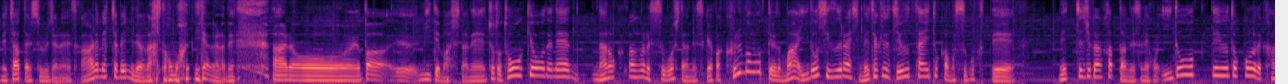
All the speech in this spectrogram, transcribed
めっちゃあったりするじゃないですか。あれめっちゃ便利だよなと思いながらね、あのー、やっぱ、見てましたね。ちょっと東京でね、7日間ぐらい過ごしたんですけど、やっぱ車持ってるとまあ移動しづらいし、めちゃくちゃ渋滞とかもすごくて、めっちゃ時間かかったんですね。こ移動っていうところで考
